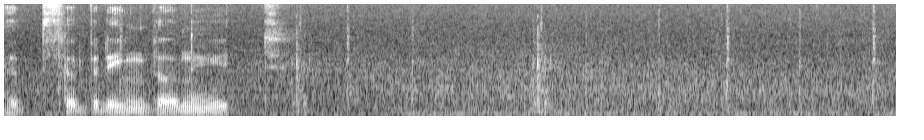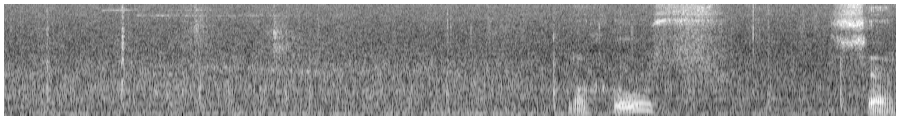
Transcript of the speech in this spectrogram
Hüpfen bringt auch nichts. Mach auf. So.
